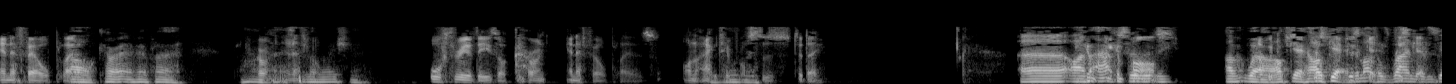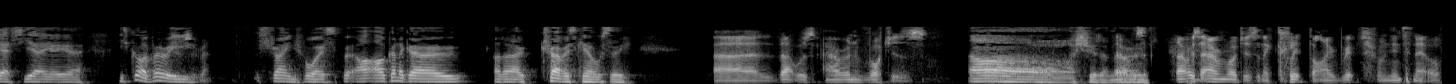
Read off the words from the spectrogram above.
NFL player. Oh, current NFL player. Blimey, Current that's NFL. Celebration. All three of these are current NFL players on active Blimey. rosters today. Uh, I've can- absolutely. I've, well, No, I'll can- guess. just- I'll guess. just It might guess, well just random guess. guess. Yeah, yeah, yeah. He's got a very strange voice, but I, I'm going to go. I don't know. Travis Kelce. Uh, that was Aaron Rodgers. Oh, I should have That known. was that was Aaron Rodgers in a clip that I ripped from the internet of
